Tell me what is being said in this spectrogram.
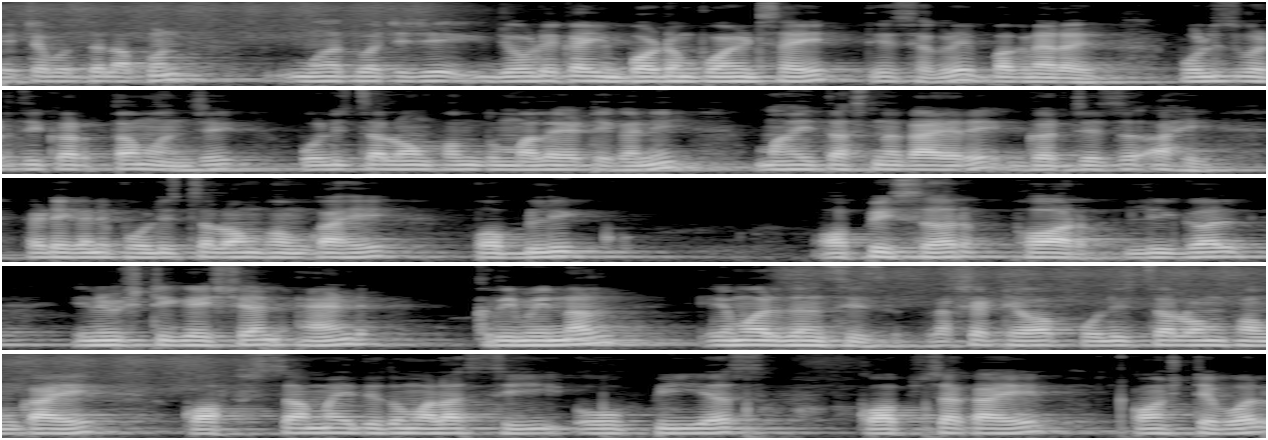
याच्याबद्दल आपण महत्त्वाचे जे जेवढे काही इम्पॉर्टंट पॉईंट्स आहेत ते सगळे बघणार आहेत. पोलीस भरती करता म्हणजे पोलीसचा लॉंग फॉर्म तुम्हाला या ठिकाणी माहीत असणं काय रे? गरजेचं आहे. या ठिकाणी पोलीसचा लॉंग फॉर्म काय आहे? Public officer for legal investigation and criminal emergencies लक्षात ठेवा पोलीसचा लॉंग फॉर्म काय आहे? कॉप्सचा माहिती आहे तुम्हाला. सी ओ पी एस कॉप्सचा काय आहे? कॉन्स्टेबल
